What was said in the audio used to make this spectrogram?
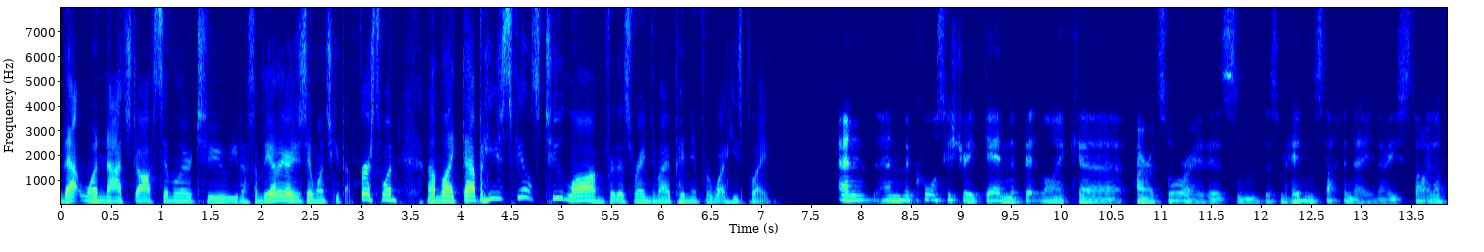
that one notched off, similar to, you know, some of the other guys you say once you get that first one, um, like that. But he just feels too long for this range, in my opinion, for what he's played. And and the course history again, a bit like uh Paratore, there's some there's some hidden stuff in there. You know, he started off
